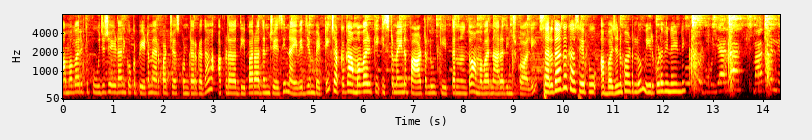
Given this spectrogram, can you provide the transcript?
అమ్మవారికి పూజ చేయడానికి ఒక పీఠం ఏర్పాటు చేసుకుంటారు కదా అక్కడ దీపారాధన చేసి నైవేద్యం పెట్టి చక్కగా అమ్మవారికి ఇష్టమైన పాటలు కీర్తనలతో అమ్మవారిని ఆరాధించుకోవాలి సరదాగా కాసేపు ఆ భజన పాటలు మీరు కూడా వినేయండి మా తల్లి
